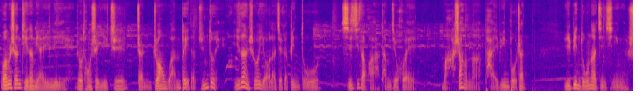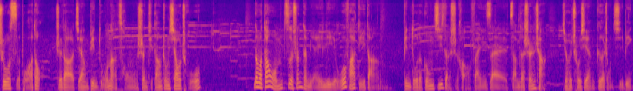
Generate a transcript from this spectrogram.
我们身体的免疫力如同是一支整装完备的军队，一旦说有了这个病毒袭击的话，他们就会马上呢排兵布阵，与病毒呢进行殊死搏斗。直到将病毒呢从身体当中消除。那么，当我们自身的免疫力无法抵挡病毒的攻击的时候，反映在咱们的身上就会出现各种疾病。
